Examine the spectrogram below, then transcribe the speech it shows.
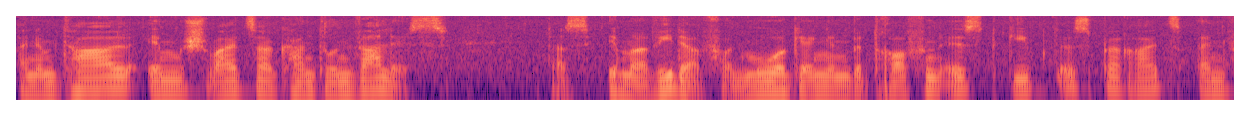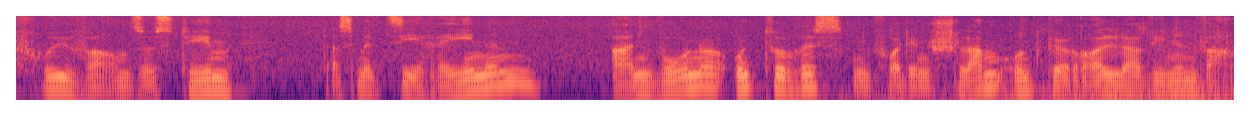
einem Tal im Schweizer Kanton Wallis, das immer wieder von Moorgängen betroffen ist, gibt es bereits ein Frühwarnsystem, das mit Sirenen Anwohner und Touristen vor den Schlamm- und Gerölllawinen warnt.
